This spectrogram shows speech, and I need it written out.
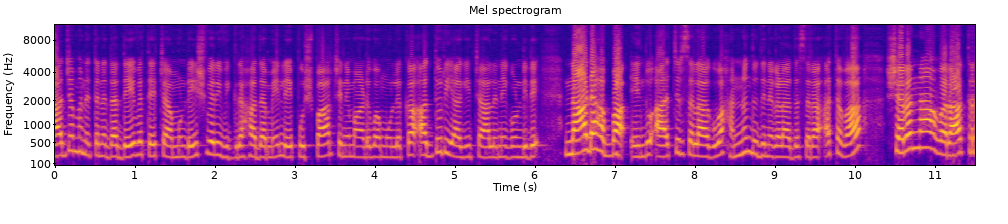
ರಾಜಮನೆತನದ ದೇವತೆ ಚಾಮುಂಡೇಶ್ವರಿ ವಿಗ್ರಹದ ಮೇಲೆ ಪುಷ್ಪಾರ್ಚನೆ ಮಾಡುವ ಮೂಲಕ ಅದ್ದೂರಿಯಾಗಿ ಚಾಲನೆಗೊಂಡಿದೆ. ನಾಡಹಬ್ಬ ಎಂದು ಆಚರಿಸಲಾಗುವ ಹನ್ನೊಂದು ದಿನಗಳ ದಸರಾ ಅಥವಾ ಶರಣವರಾತ್ರ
